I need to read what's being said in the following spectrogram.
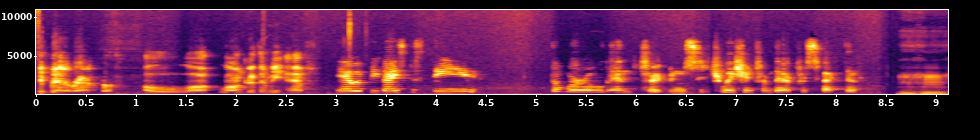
They've been around a, a lot longer than we have. Yeah, it would be nice to see the world and certain situation from their perspective. hmm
